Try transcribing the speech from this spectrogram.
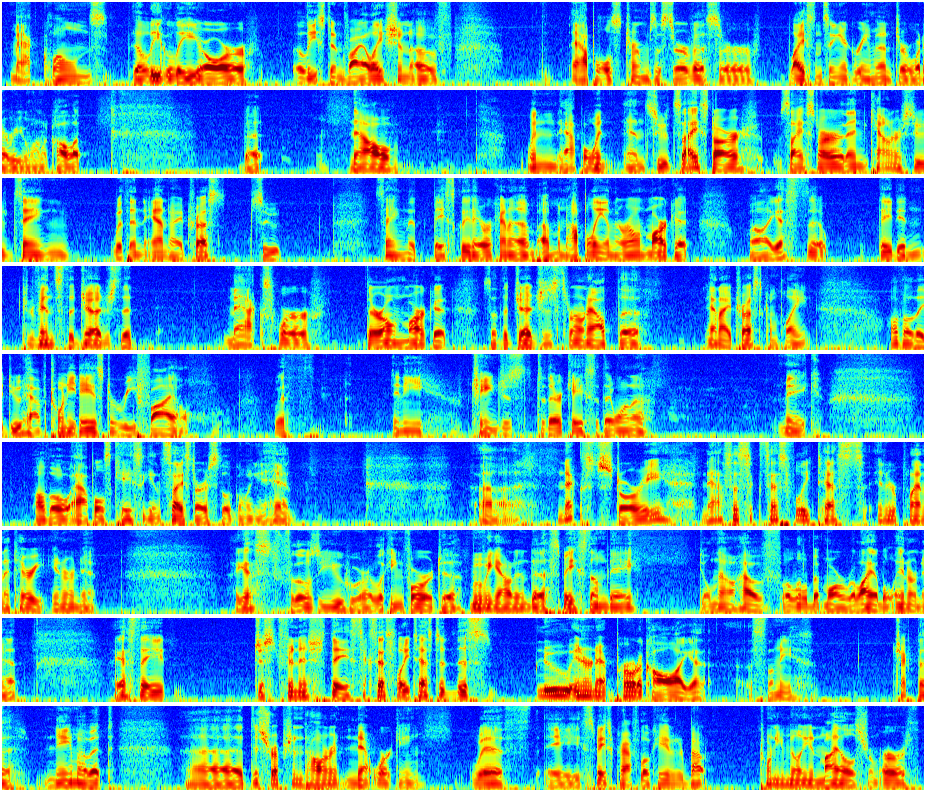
Mac clones illegally or at least in violation of Apple's terms of service or licensing agreement or whatever you want to call it. But now when Apple went and sued Psystar, Psystar then countersued saying with an antitrust suit saying that basically they were kind of a monopoly in their own market. Well, I guess that they didn't convince the judge that Macs were their own market, so the judge has thrown out the antitrust complaint, although they do have 20 days to refile with any changes to their case that they want to make. Although Apple's case against Psystar is still going ahead. Uh, next story NASA successfully tests interplanetary internet. I guess for those of you who are looking forward to moving out into space someday, you'll now have a little bit more reliable internet. I guess they just finished, they successfully tested this new internet protocol. I guess, let me check the name of it. Uh, disruption tolerant networking with a spacecraft located about 20 million miles from Earth.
